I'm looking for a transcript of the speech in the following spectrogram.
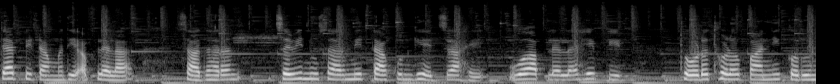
त्या पिठामध्ये आपल्याला साधारण चवीनुसार मीठ टाकून घ्यायचं आहे व आपल्याला हे पीठ थोडं थोडं पाणी करून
